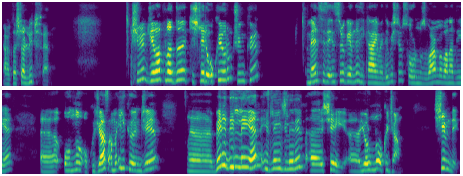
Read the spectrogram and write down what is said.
Arkadaşlar lütfen. Şimdi cevapladığı kişileri okuyorum çünkü ben size Instagram'dan hikayeme demiştim sorunuz var mı bana diye. Ee, onu okuyacağız ama ilk önce e, beni dinleyen izleyicilerin e, şey e, yorumunu okuyacağım. Şimdi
